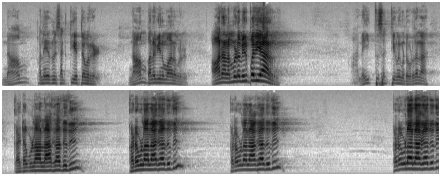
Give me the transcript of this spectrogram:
நாம் பலையர்கள் சக்தியற்றவர்கள். நாம் பலவீனமானவர்கள். ஆனால் நம்மிடம் இருப்பது யார்? அனைத்து சக்திகளும் கொண்டவர். தானா கடவுளால் ஆகாதது? கடவுளால் ஆகாதது? கடவுளால் ஆகாதது? கடவுளால் ஆகாதது?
